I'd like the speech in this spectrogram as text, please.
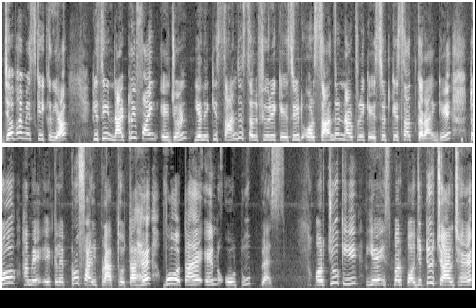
जब हम इसकी क्रिया किसी नाइट्रीफाइंग एजेंट यानी कि सांद्र सल्फ्यूरिक एसिड और सांद्र नाइट्रिक एसिड के साथ कराएँगे तो हमें एक इलेक्ट्रोफाइल प्राप्त होता है, वो होता है NO2 प्लस और चूँकि ये इस पर पॉजिटिव चार्ज है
